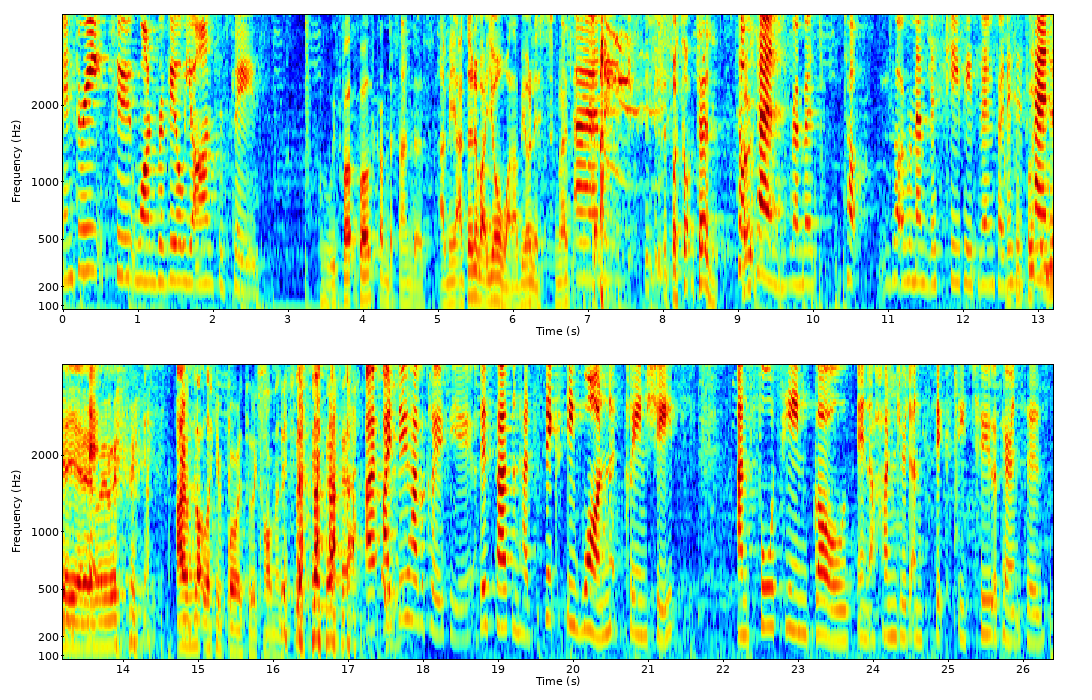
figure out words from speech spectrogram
In three, two, one, reveal your answers, please. We've bo- both gone defenders. I mean, I don't know about your one. I'll be honest. Um, For top ten. top Co- 10, remember, top. You've got to remember this key piece of info. This is 10 yeah, to yeah, 6. wait, wait, wait. I'm not looking forward to the comments. I, I do have a clue for you. This person had 61 clean sheets and 14 goals in 162 appearances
